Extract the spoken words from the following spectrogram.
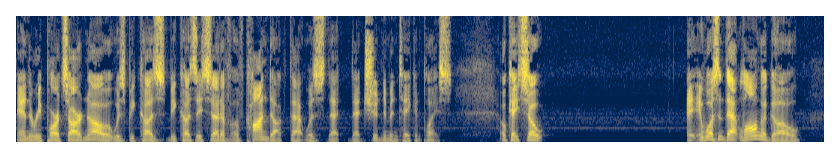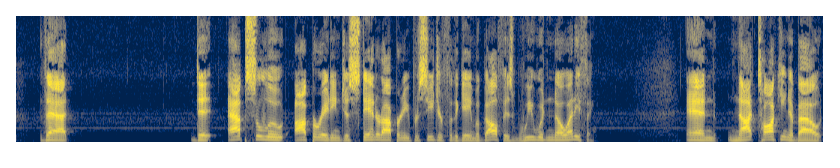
and the reports are no, it was because because they said of, of conduct that was that that shouldn't have been taking place. Okay, so it wasn't that long ago that the absolute operating, just standard operating procedure for the game of golf is we wouldn't know anything. And not talking about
